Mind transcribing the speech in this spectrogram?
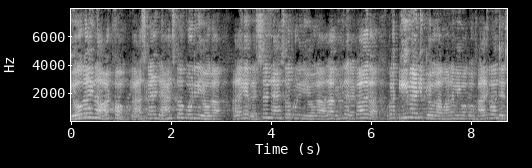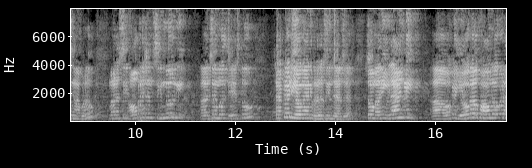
yoga in art form classical డాన్స్తో కూడిన యోగా అలాగే వెస్ట్రన్ డాన్స్తో కూడిన యోగా అలా వివిధ రకాలుగా ఒక థీమాటిక్ యోగా మనం మేము ఒక కార్యక్రమం చేసినప్పుడు మన ఆపరేషన్ సింధూర్ని రిసెంబుల్ చేస్తూ చక్కటి యోగాని ప్రదర్శించారు సార్ సో మరి ఇలాంటి ఒక యోగా ఫామ్లో కూడా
